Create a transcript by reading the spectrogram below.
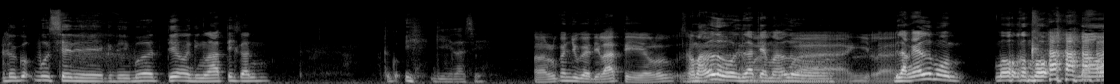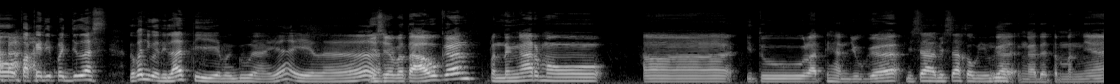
Udah gua buset deh, gede banget. Dia lagi ngelatih kan. Kata gua, ih gila sih. Eh, lu kan juga dilatih lu Sama lu, dilatih sama lu. gua. gila Bilangnya lu mau mau mau mau pakai diperjelas. Lu kan juga dilatih sama gua. Ya elah. ya siapa tahu kan pendengar mau eh itu latihan juga Bisa bisa ke Wiwi. nggak nggak ada temennya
